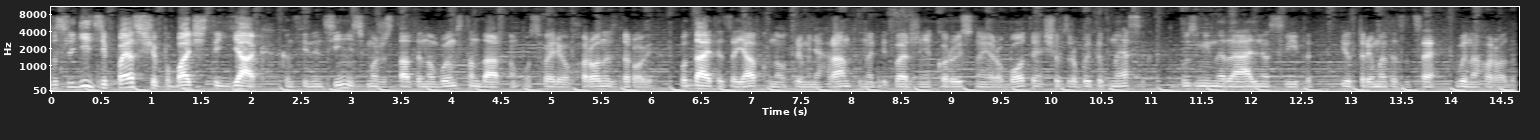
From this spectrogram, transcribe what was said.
Дослідіть ZPS, щоб побачити, як конфіденційність може стати новим стандартом у сфері охорони здоров'я. Подайте заявку на отримання гранту на підтвердження корисної роботи, щоб зробити внесок у зміни реального світу і отримати за це винагороду.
